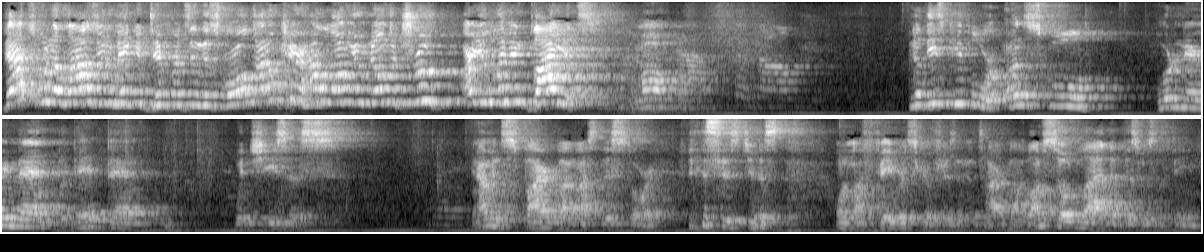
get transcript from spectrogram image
That's what allows you to make a difference in this world. I don't care how long you've known the truth. Are you living by it? Come on. You know, these people were unschooled, ordinary men, but they had been with Jesus. And I'm inspired by my, this story. This is just one of my favorite scriptures in the entire Bible. I'm so glad that this was the theme.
